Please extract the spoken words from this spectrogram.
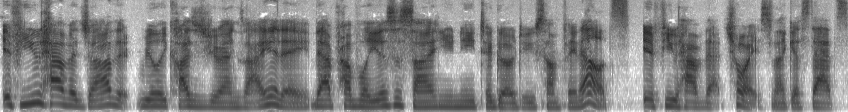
if you have a job that really causes you anxiety, that probably is a sign you need to go do something else if you have that choice. And I guess that's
